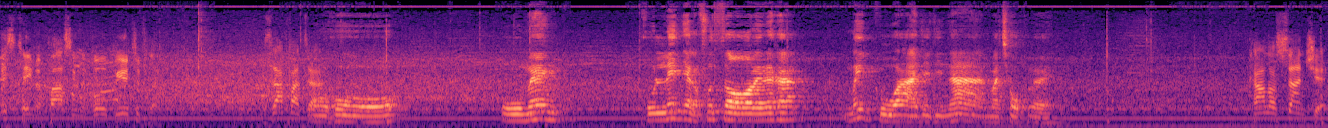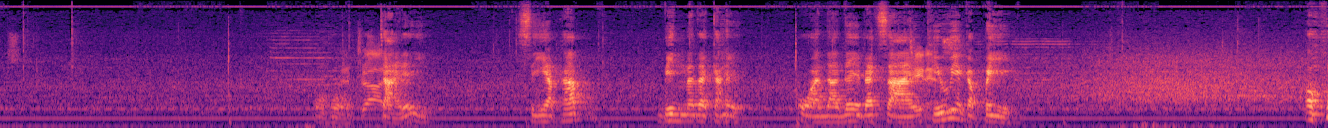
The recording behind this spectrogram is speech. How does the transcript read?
This team are passing the ball beautifully. โอ้ Zapata. โหโอ้แม่ง คุณเล่นอย่างกับฟุตซอลเลยนะครับไม่กลัวอาร์เจนตินามาฉกเลย Carlos Sanchez. โอ้โห Andrade จ่ายได้อีก เสียบครับ บินมาแต่ไกล โอ้อันดาเด้แบ็กซ้าย Martinez ผิวเวียงกับปีกโอ้โห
